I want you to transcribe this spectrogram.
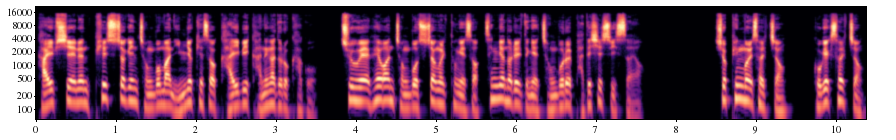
가입 시에는 필수적인 정보만 입력해서 가입이 가능하도록 하고 추후에 회원 정보 수정을 통해서 생년월일 등의 정보를 받으실 수 있어요. 쇼핑몰 설정, 고객 설정,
